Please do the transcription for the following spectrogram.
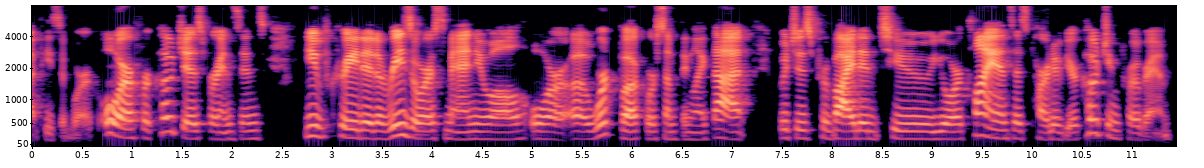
that piece of work. Or for coaches, for instance, you've created a resource manual or a workbook or something like that, which is provided to your clients as part of your coaching program.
